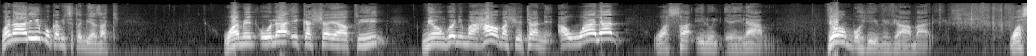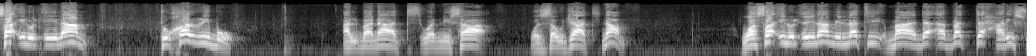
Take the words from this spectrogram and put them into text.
wanaharibu kabisa tabia zake wa min ulaika shayatin miongoni mwa hawa mashetani awalan wasailu lilam vyombo hivi vya habari wasailu lilam tukharibu albanat walnisa walzaujat naam وسائل الإعلام التي ما دأبت تحرص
